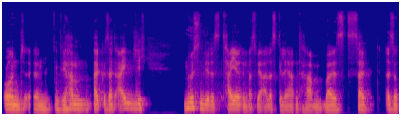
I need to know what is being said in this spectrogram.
Und, ähm, und wir haben halt gesagt, eigentlich müssen wir das teilen, was wir alles gelernt haben, weil es ist halt, also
